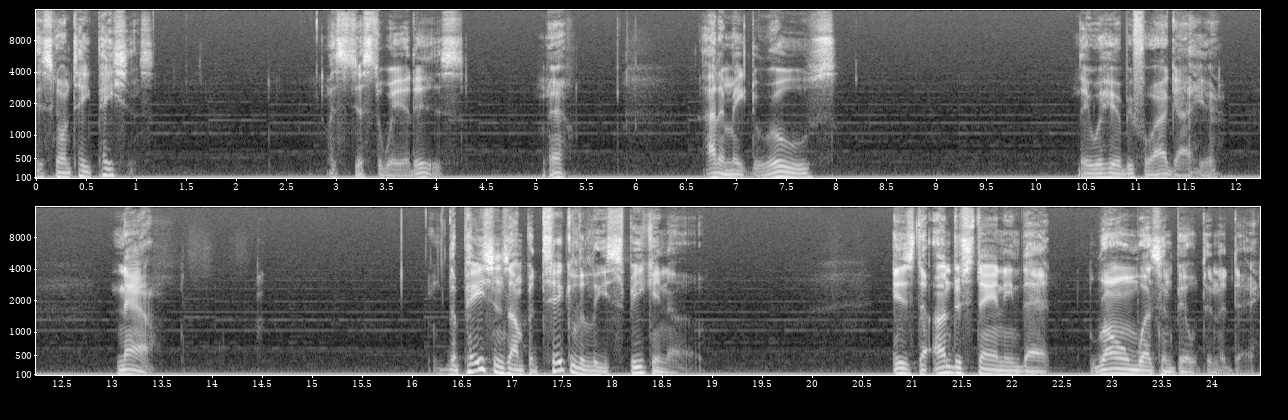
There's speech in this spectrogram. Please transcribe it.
it's gonna take patience. It's just the way it is. Yeah. I didn't make the rules. They were here before I got here. Now, the patience I'm particularly speaking of is the understanding that Rome wasn't built in a day.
